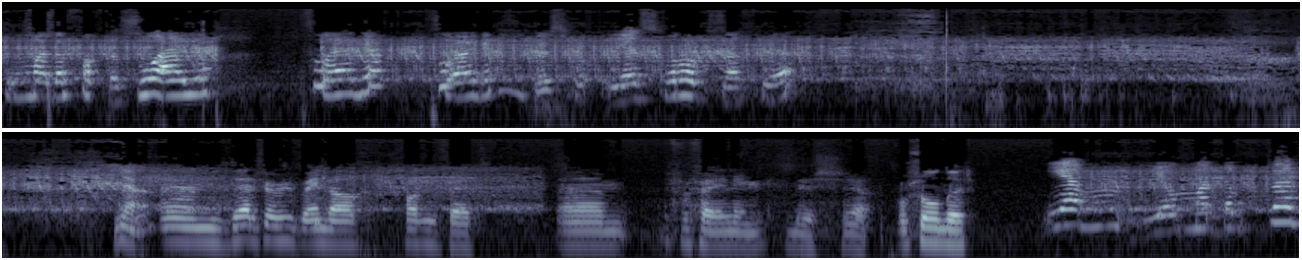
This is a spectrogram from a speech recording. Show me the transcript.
you motherfuckers, swagger. Yes, yes, schrok, zeg je. Ja, een derde filmpje op één dag. Fucking vet. Ehm, verveling, dus ja. Op zonder. Ja, yo, motherfucker.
